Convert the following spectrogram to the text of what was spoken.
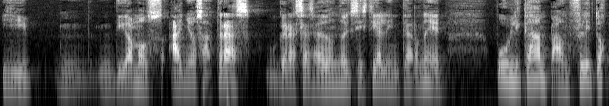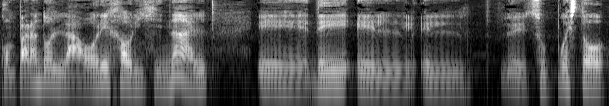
y digamos años atrás, gracias a Dios no existía el internet, publicaban panfletos comparando la oreja original eh, de el, supuesto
